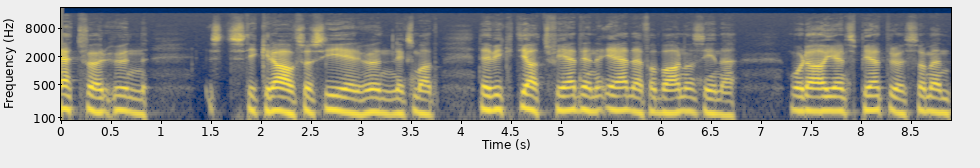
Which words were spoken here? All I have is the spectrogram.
rett før hun stikker av, så sier hun liksom at det er viktig at fedrene er der for barna sine. Hvor da Jens Petrus, som en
